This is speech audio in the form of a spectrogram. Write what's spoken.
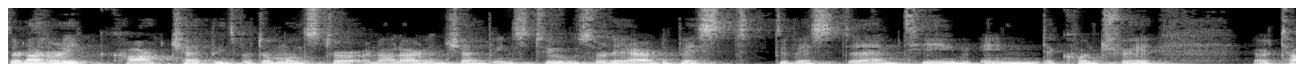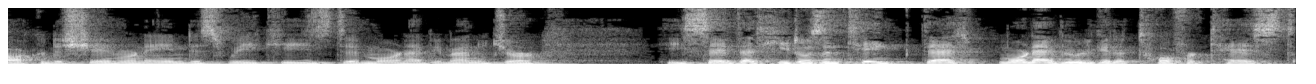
they're not only Cork champions, but they're Munster and All Ireland champions too. So they are the best, the best um, team in the country. They're talking to Shane Ronayne this week. He's the Mourneabbey manager. He said that he doesn't think that Mourneabbey will get a tougher test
